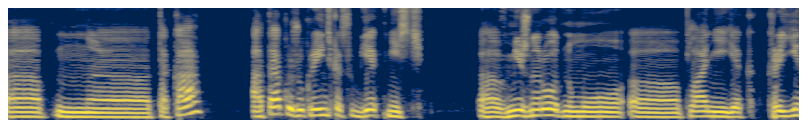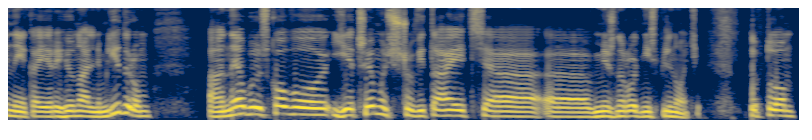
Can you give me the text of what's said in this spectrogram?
е, е, така, а також українська суб'єктність в міжнародному е, плані як країни, яка є регіональним лідером, не обов'язково є чимось, що вітається е, в міжнародній спільноті. Тобто,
